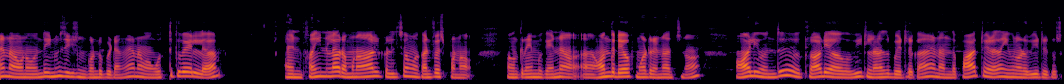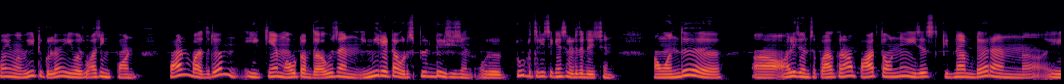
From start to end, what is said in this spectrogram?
அண்ட் அவனை வந்து இன்வெஸ்டிகேஷன் கொண்டு போயிட்டாங்க. அண்ட் அவன் ஒத்துக்கவே இல்லை. அண்ட் ஃபைனலாக ரொம்ப நாள் கழித்து அவன் கன்ஃபியூஸ் பண்ணான். அவன் க்ரைமுக்கு என்ன on the day of murder என்ன ஆச்சுன்னா ஆலி வந்து கிளாடியா வீட்டில் நடந்து போயிட்டுருக்கான். அண்ட் அந்த பாத்வேல தான் இவனோட வீடு இருக்குது ஸோ இவன் வீட்டுக்குள்ளே ஈ வாஸ் வாட்சிங் பான் பான் பார்த்துட்டு he came out of the house and இமீடியட்டாக ஒரு ஸ்பிளிட் டிசிஷன் ஒரு டூ டு த்ரீ செகண்ட்ஸில் எடுத்த டிசிஷன் அவன் வந்து ஆலி ஜோன்ஸை பார்க்குறான். பார்த்த உடனே just kidnapped her and he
